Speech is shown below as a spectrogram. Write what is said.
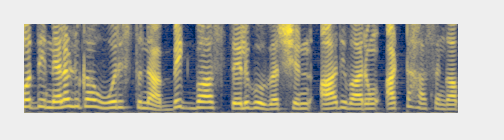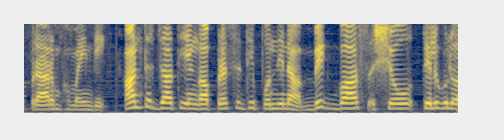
కొద్ది నెలలుగా ఊరిస్తున్న బిగ్ బాస్ తెలుగు వెర్షన్ ఆదివారం అట్టహాసంగా ప్రారంభమైంది. అంతర్జాతీయంగా ప్రసిద్ధి పొందిన బిగ్ బాస్ షో తెలుగులో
